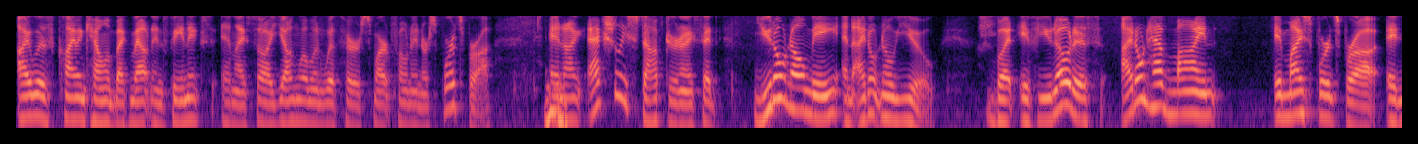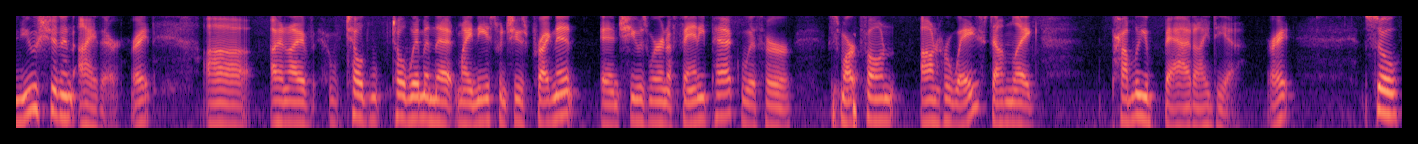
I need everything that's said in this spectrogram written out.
I was climbing Camelback Mountain in Phoenix, and I saw a young woman with her smartphone in her sports bra. Mm. And I actually stopped her and I said, You don't know me, and I don't know you. But if you notice, I don't have mine in my sports bra, and you shouldn't either, right? Uh, and I've told told women that my niece, when she was pregnant, and she was wearing a fanny pack with her smartphone on her waist, I'm like, probably a bad idea, right? So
